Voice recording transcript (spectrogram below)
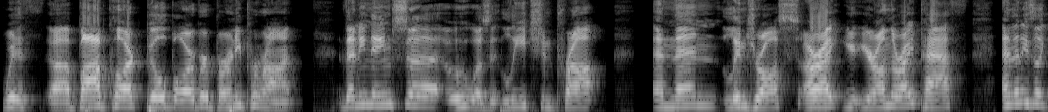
with uh, Bob Clarke, Bill Barber, Bernie Parent. Then he names uh, who was it? Leach and Propp, and then Lindros. All right, you're on the right path. And then he's like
